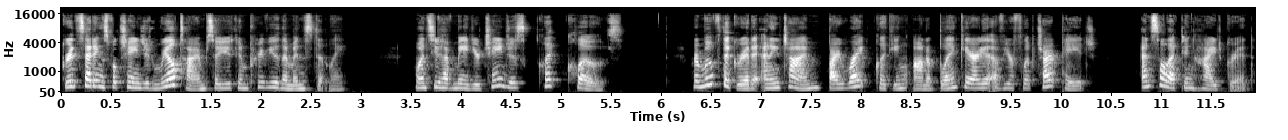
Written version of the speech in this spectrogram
Grid settings will change in real time so you can preview them instantly. Once you have made your changes, click Close. Remove the grid at any time by right-clicking on a blank area of your flipchart page and selecting Hide Grid.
